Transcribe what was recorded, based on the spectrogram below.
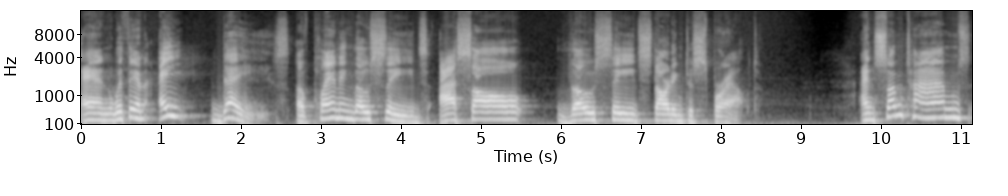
And within eight days of planting those seeds, I saw those seeds starting to sprout. And sometimes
